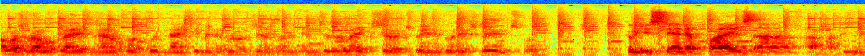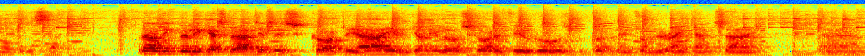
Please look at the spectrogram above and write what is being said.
a lot of our players now have got good 90-minute runs in, into the lake, so it's been a good experience for them. Who are your standout players uh, up, up in the north of the state? Well, I think Billy Gasparatis has caught the eye and Johnny Lowe scored a few goals cutting in from the right hand side. Um,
